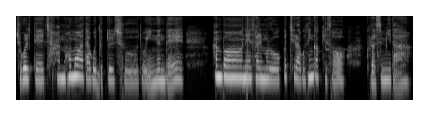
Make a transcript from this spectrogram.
죽을 때 참 허무하다고 느낄 수도 있는데 한 번의 삶으로 끝이라고 생각해서 그렇습니다.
